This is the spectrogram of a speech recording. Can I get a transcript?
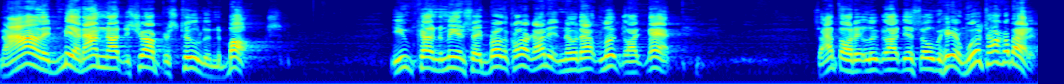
Now, I'll admit I'm not the sharpest tool in the box. You can come to me and say, Brother Clark, I didn't know that looked like that. So I thought it looked like this over here. We'll talk about it.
